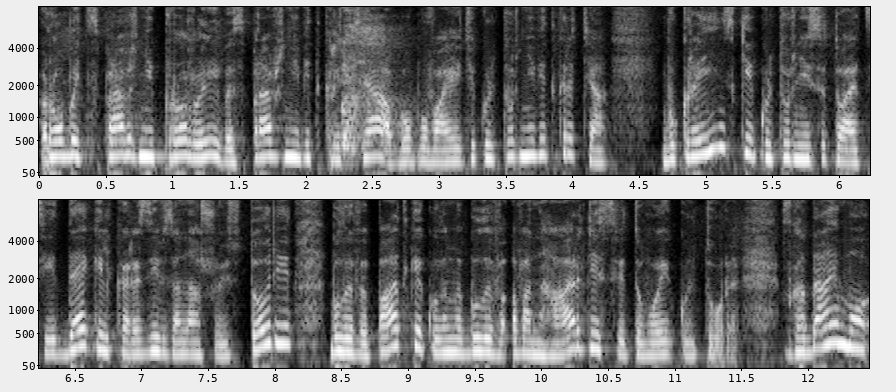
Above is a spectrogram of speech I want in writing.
робить справжні прориви, справжні відкриття, бо бувають і культурні відкриття. В українській культурній ситуації декілька разів за нашу історію були випадки, коли ми були в авангарді світової культури. Згадаємо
